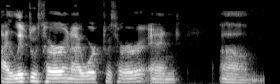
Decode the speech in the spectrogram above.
I lived with her and I worked with her and. Um,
